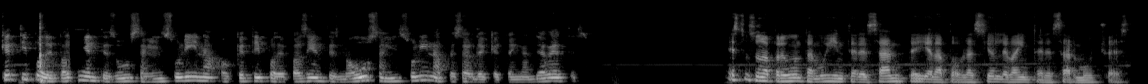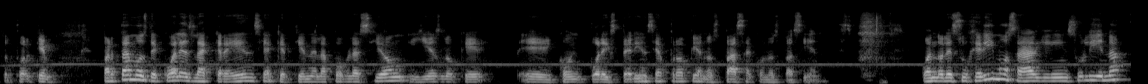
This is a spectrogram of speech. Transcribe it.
qué tipo de pacientes usan insulina o qué tipo de pacientes no usan insulina a pesar de que tengan diabetes. Esto es una pregunta muy interesante y a la población le va a interesar mucho esto, porque partamos de cuál es la creencia que tiene la población y es lo que eh, por experiencia propia nos pasa con los pacientes. Cuando le sugerimos a alguien insulina,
